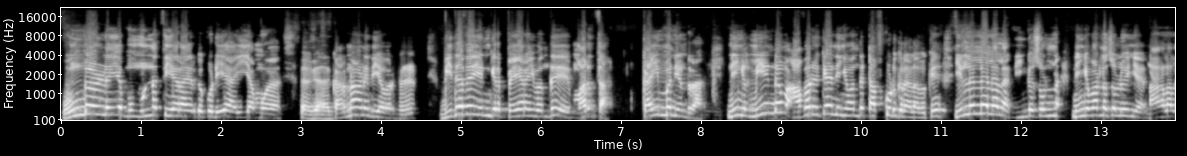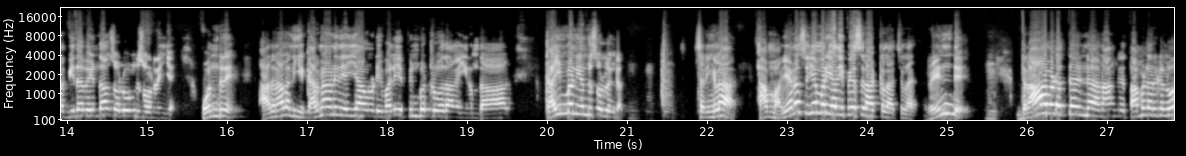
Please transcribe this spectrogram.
உங்களுடைய மு- முன்னத்தியரா இருக்கக்கூடிய ஐயா கருணாநிதி அவர்கள் விதவை என்கிற பெயரை வந்து மறுத்தார். கைமன் என்றார். நீங்கள் மீண்டும் அவருக்கே நீங்க வந்து டஃப் கொடுக்குற அளவுக்கு இல்ல இல்ல இல்ல இல்ல நீங்க சொன்ன நீங்க பாட்டுல சொல்லுவீங்க. நாங்களால விதவைன்னு தான் சொல்லுவோம்னு சொல்றீங்க. ஒன்று அதனால நீங்க கருணாநிதி ஐயாவுடைய வழியை பின்பற்றுவதாக இருந்தால் கைமன் என்று சொல்லுங்கள். சரிங்களா? ஆமா ஏன்னா சுயமரியாதை பேசுற ஆட்கள் ஆச்சுல. ரெண்டு திராவிடத்தை நாங்க தமிழர்களோ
